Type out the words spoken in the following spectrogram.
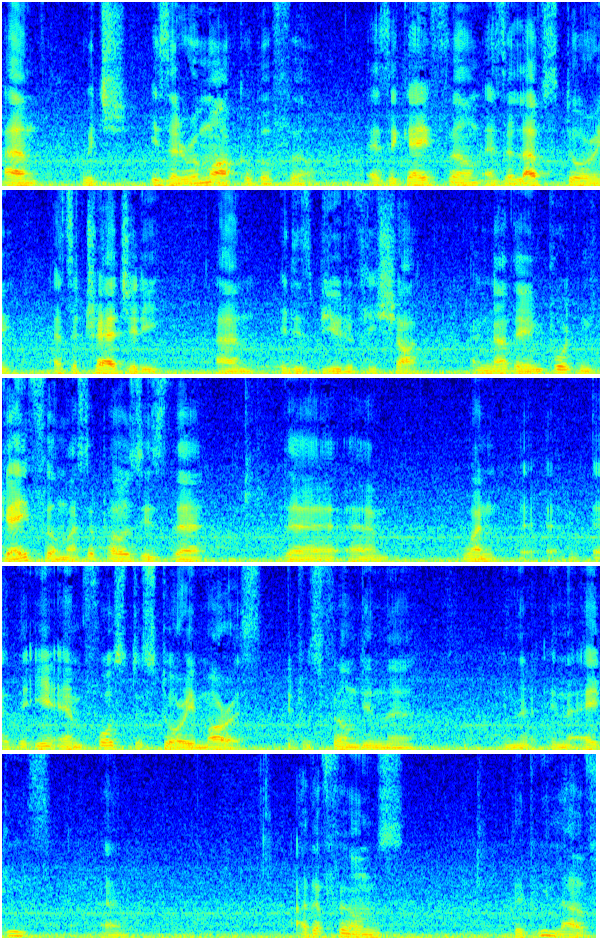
Um, which is a remarkable film. As a gay film, as a love story, as a tragedy, um, it is beautifully shot. Another important gay film, I suppose, is the the um, one uh, uh, the E.M. Forster story, Maurice. It was filmed in the in the in the 80s. Um, other films that we love,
